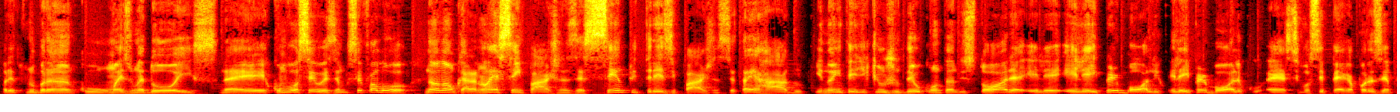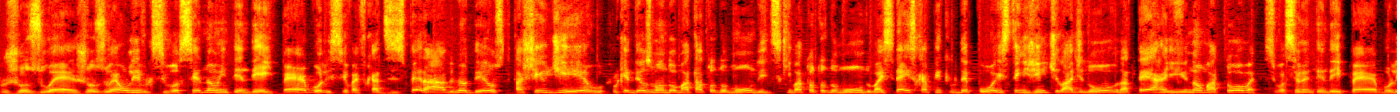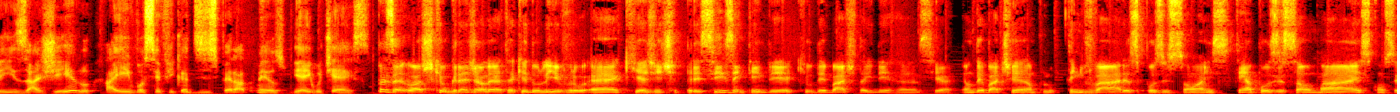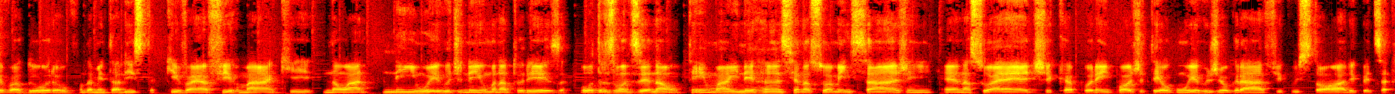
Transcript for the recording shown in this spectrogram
preto no branco, um mais um é dois, né? É como você, o exemplo que você falou. Não, não, cara, não é 100 páginas, é 113 páginas. Você tá errado. E não entende que o judeu contando história, ele é, ele é hiperbólico. Ele é hiperbólico. É, se você pega, por exemplo, Josué. Josué é um livro que se você não entender hipérbole, você vai ficar desesperado. Meu Deus, tá cheio de erro, porque Deus mandou matar todo mundo e disse que matou todo mundo, mas 10 capítulos depois tem gente lá de novo na Terra e não matou. Mas se você não entender hipérbole e exagero, aí você fica desesperado mesmo. E aí, Gutierrez? Pois é, eu acho que o grande alerta aqui do livro é que a gente precisa entender que o debate da inerrância é um debate amplo, tem várias posições, tem a posição mais conservadora ou fundamentalista que vai afirmar que não há nenhum erro de nenhuma natureza. Outros vão dizer, não, tem uma inerrância na sua mensagem, é, na sua ética, porém pode ter algum erro geográfico, histórico, etc.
